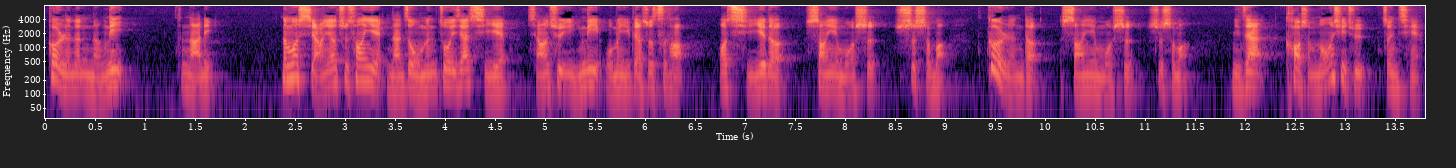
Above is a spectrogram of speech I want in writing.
个人的能力在哪里。那么想要去创业，乃至我们做一家企业，想要去盈利，我们也得去思考：哦，企业的商业模式是什么？个人的商业模式是什么？你在靠什么东西去挣钱？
